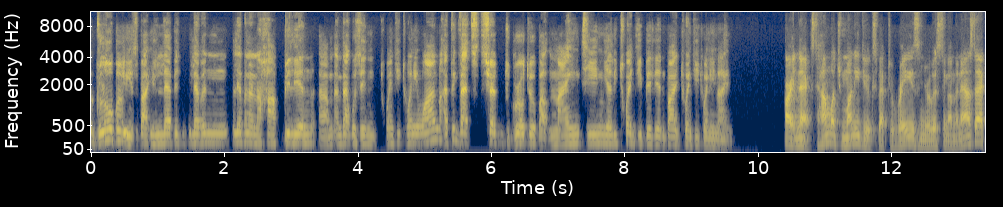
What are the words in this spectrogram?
globally is about 11, 11, 11 and a half billion. Um, and that was in 2021. I think that's scheduled to grow to about 19, nearly 20 billion by 2029. All right, next, how much money do you expect to raise in your listing on the NASDAQ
